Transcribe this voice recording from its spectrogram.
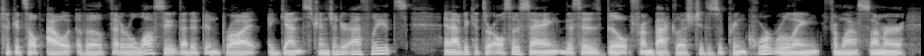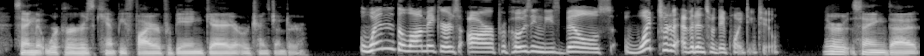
took itself out of a federal lawsuit that had been brought against transgender athletes. And advocates are also saying this is built from backlash to the Supreme Court ruling from last summer, saying that workers can't be fired for being gay or transgender. When the lawmakers are proposing these bills, what sort of evidence are they pointing to? They're saying that,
